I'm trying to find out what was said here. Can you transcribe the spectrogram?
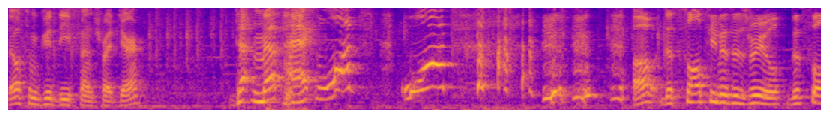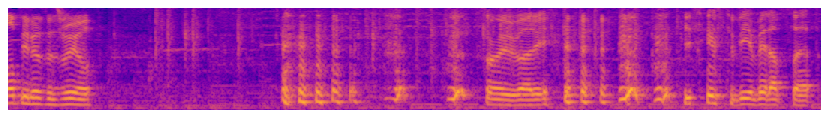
That was some good defense right there. That map hack? What? What? oh, the saltiness is real. The saltiness is real. Sorry, buddy. he seems to be a bit upset.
